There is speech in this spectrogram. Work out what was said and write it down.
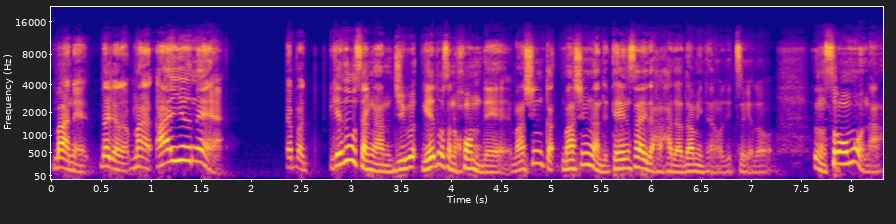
まあね、だからまあ、ああいうね、やっぱ、ゲドウさんが自分、ゲドウさんの本で、マシンか、マシンガンで天才だ肌だみたいなこと言ってたけど、うん、そう思うな。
